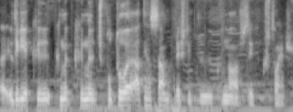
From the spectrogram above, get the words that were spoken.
eh, eu diria que, que, me, que me disputou a atenção para este tipo de pormenores e de questões.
